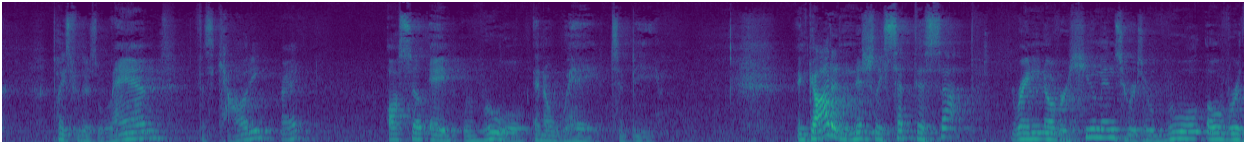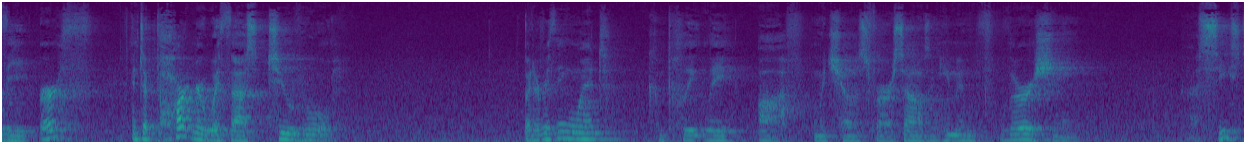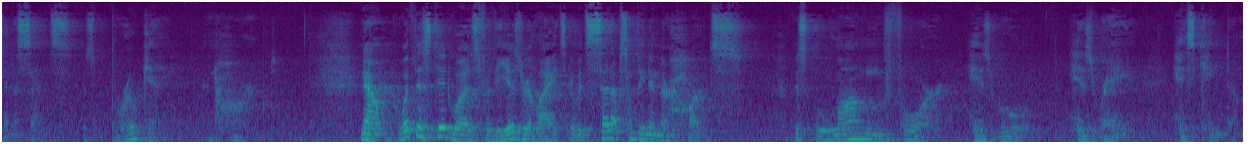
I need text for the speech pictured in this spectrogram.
A place where there's land, physicality, right? Also a rule and a way to be. And God had initially set this up, reigning over humans who were to rule over the earth and to partner with us to rule. But everything went completely off when we chose for ourselves, and human flourishing ceased in a sense, was broken and harmed. Now, what this did was for the Israelites, it would set up something in their hearts this longing for his rule, his reign, his kingdom.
